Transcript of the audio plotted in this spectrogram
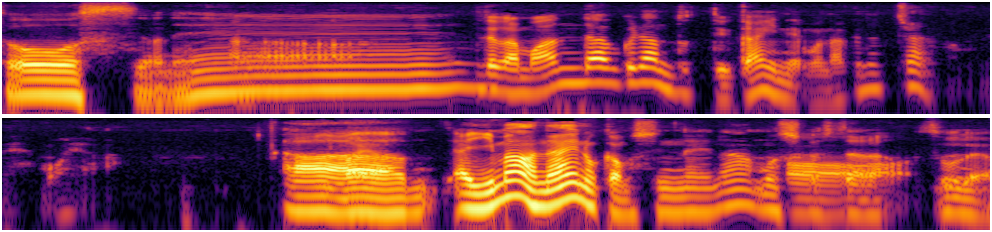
そうっすよねあ。だからもう、アンダーグラウンドっていう概念もなくなっちゃうのかもね、もはや。あーあ、今はないのかもしんないな、もしかしたら。そうだよ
